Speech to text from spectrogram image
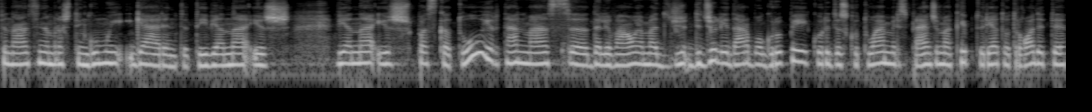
finansiniam raštingumui gerinti tai viena iš viena iš paskatų ir ten mes dalyvaujame didžiulėj darbo grupėj kur diskutuojam ir sprendžiame kaip turėtų atrodyti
